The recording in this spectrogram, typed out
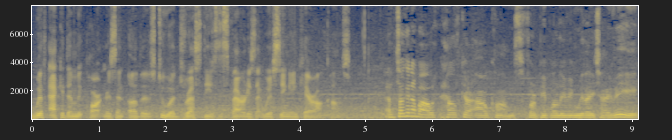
with academic partners and others to address these disparities that we're seeing in care outcomes. I'm talking about healthcare outcomes for people living with HIV.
